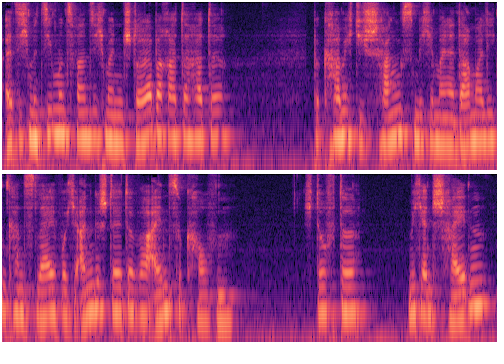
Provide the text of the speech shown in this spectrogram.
Als ich mit 27 meinen Steuerberater hatte, bekam ich die Chance, mich in meiner damaligen Kanzlei, wo ich Angestellte war, einzukaufen. Ich durfte mich entscheiden,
